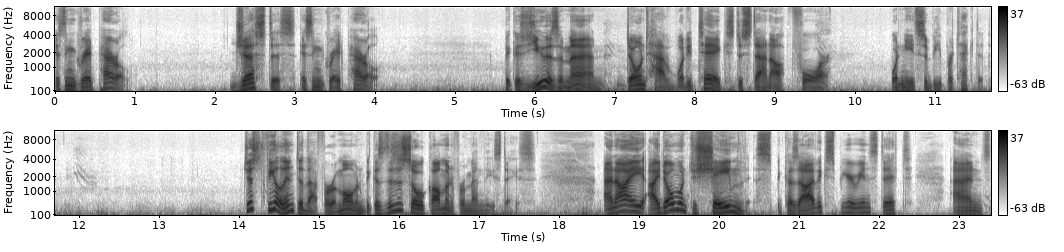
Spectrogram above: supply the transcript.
is in great peril. Justice is in great peril. Because you, as a man, don't have what it takes to stand up for what needs to be protected. Just feel into that for a moment because this is so common for men these days. And I, I don't want to shame this because I've experienced it and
